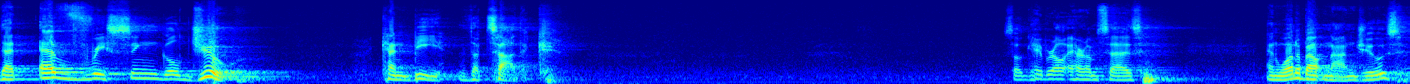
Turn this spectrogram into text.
that every single Jew can be the tzaddik. So Gabriel Erem says, and what about non Jews?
